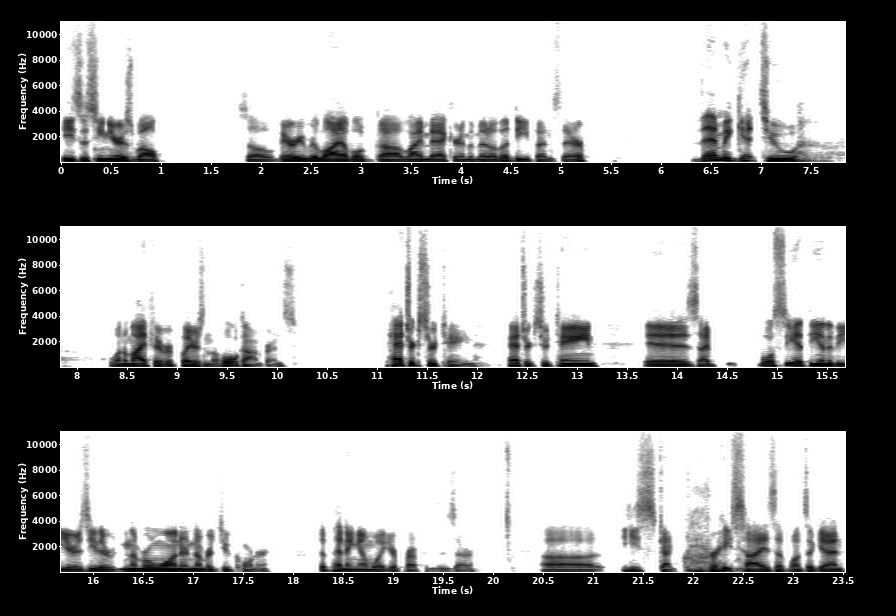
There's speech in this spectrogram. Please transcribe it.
he's a senior as well. So very reliable uh, linebacker in the middle of the defense there. Then we get to one of my favorite players in the whole conference, Patrick Surtain. Patrick Surtain is I we'll see at the end of the year is either number one or number two corner, depending on what your preferences are. Uh, he's got great size. Once again,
